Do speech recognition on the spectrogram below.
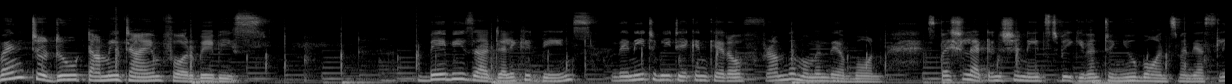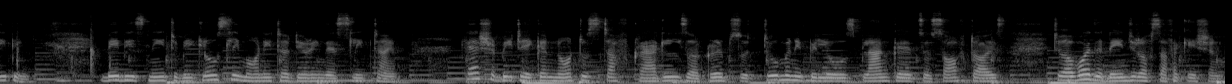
When to do tummy time for babies? Babies are delicate beings. They need to be taken care of from the moment they are born. Special attention needs to be given to newborns when they are sleeping. Babies need to be closely monitored during their sleep time. Care should be taken not to stuff cradles or cribs with too many pillows, blankets, or soft toys to avoid the danger of suffocation.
